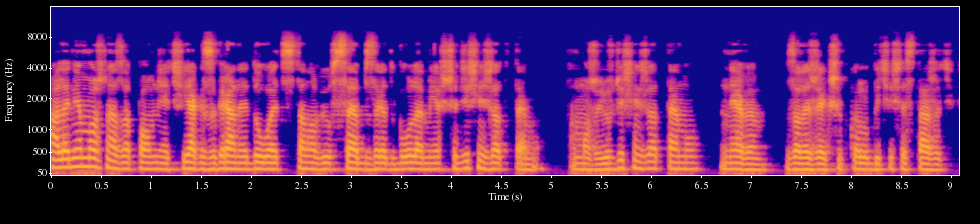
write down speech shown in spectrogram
Ale nie można zapomnieć, jak zgrany duet stanowił Seb z Red Bullem jeszcze 10 lat temu. A może już 10 lat temu? Nie wiem, zależy jak szybko lubicie się starzeć.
